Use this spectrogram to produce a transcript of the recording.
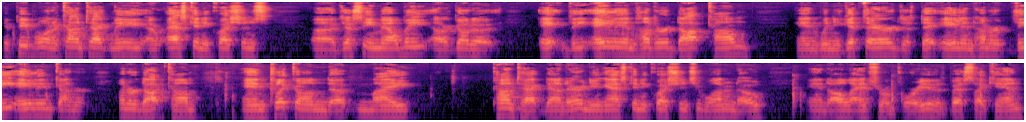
if people want to contact me or ask any questions uh just email me or go to a- thealienhunter.com and when you get there just the alien hunter the and click on the, my contact down there, and you can ask any questions you want to know, and I'll answer them for you as best I can.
